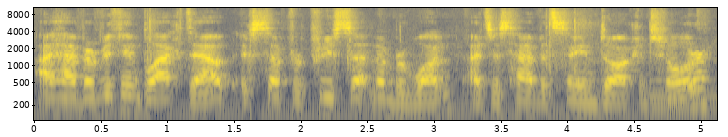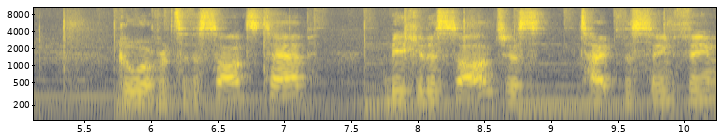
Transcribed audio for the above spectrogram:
I have everything blacked out except for preset number one. I just have it saying DAW controller. Go over to the songs tab, make it a song, just type the same thing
